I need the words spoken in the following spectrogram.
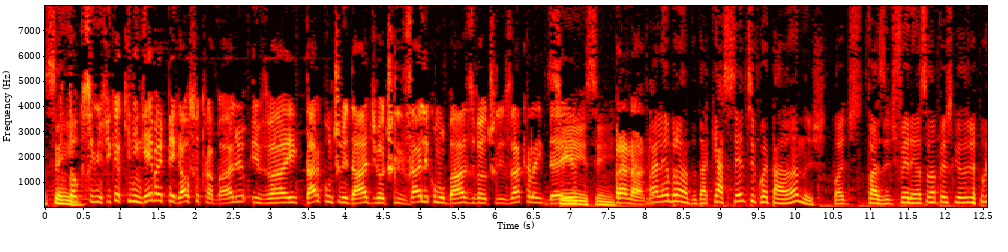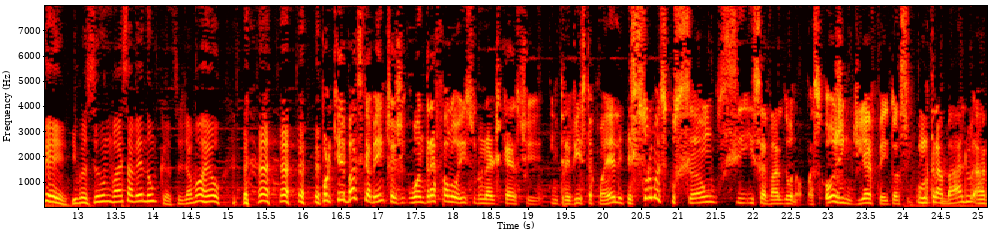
Sim. Então, o que significa que ninguém vai pegar o seu trabalho e vai dar continuidade, vai utilizar ele como base, vai utilizar aquela ideia Sim, sim. pra nada. Mas lembrando, daqui a 150 anos pode fazer diferença na pesquisa de alguém. E você não vai saber nunca, você já morreu. Porque, basicamente, o André falou isso no Nerdcast entrevista com ele. Existe toda uma discussão se isso é válido ou não. Mas hoje em dia é feito assim. Um trabalho, a,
